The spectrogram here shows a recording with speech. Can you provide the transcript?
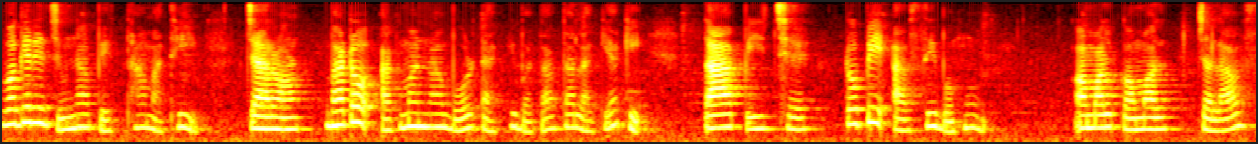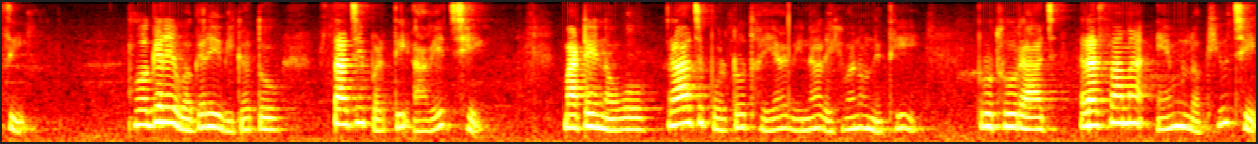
વગેરે જૂના પેથામાંથી ચારણ ભાટો આગમનના બોર ટાંકી બતાવતા લાગ્યા કે તા છે, ટોપી આવશી બહુ. અમલ કમલ ચલાવશી. વગેરે વગેરે વિગતો સાચી પડતી આવે છે. માટે નવો રાજ રાજપલટો થયા વિના રહેવાનો નથી. પૃથુરાજ રાસ્તામાં એમ લખ્યું છે,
